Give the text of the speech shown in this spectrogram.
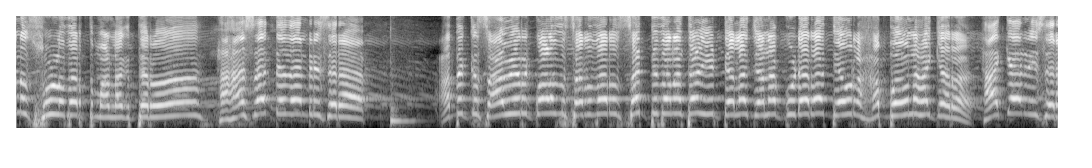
ಏನು ಸುಳ್ಳದರ್ಥ ಮಾಡ್ಲಾಕತ್ತಾರೋ? ಹಾ ಹಾ ಸತ್ಯದನ್ರಿ ಸರ? ಅದಕ್ಕೆ ಸಾವಿರ ಕೊಳದ ಸರದಾರ ಅಂತ ಹೇಳಿ ಇಟ್ಟೆಲ್ಲ ಜನ ಕೂಡ್ಯಾರ ದೇವ್ರ ಹಬ್ಬವನ್ನ ಹಾಕ್ಯಾರ. ಹಾಕ್ಯಾರ್ರಿ ಸರ.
